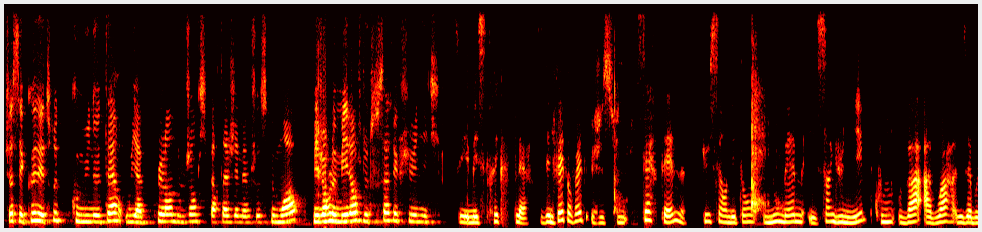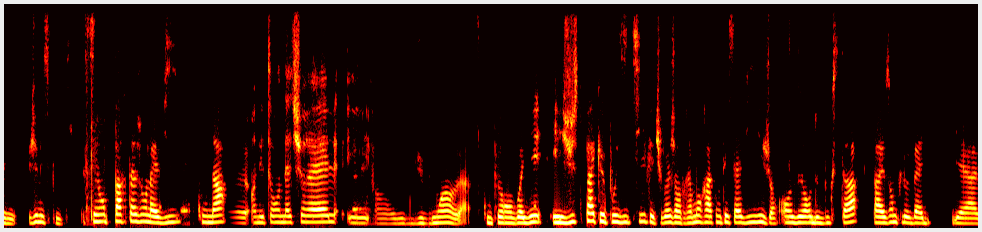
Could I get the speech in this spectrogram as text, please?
tu vois, c'est que des trucs communautaires où il y a plein de gens qui partagent les mêmes choses que moi. Mais genre, le mélange de tout ça fait que je suis unique. C'est, mais c'est très clair. C'était le fait, en fait, je suis certaine que c'est en étant nous-mêmes et singuliers qu'on va avoir des abonnés. Je m'explique. C'est en partageant la vie qu'on a, euh, en étant naturel et du moins euh, qu'on peut renvoyer, et juste pas que positif. Et tu vois, genre vraiment raconter sa vie, genre en dehors de Booksta. Par exemple, bah, il y a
